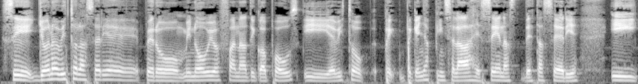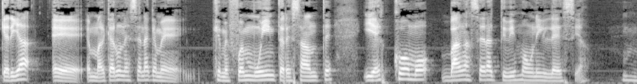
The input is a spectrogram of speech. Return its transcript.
Sí, yo no he visto la serie, pero mi novio es fanático a Pose y he visto pequeñas pinceladas, escenas de esta serie y quería eh, enmarcar una escena que me, que me fue muy interesante y es cómo van a hacer activismo a una iglesia mm,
